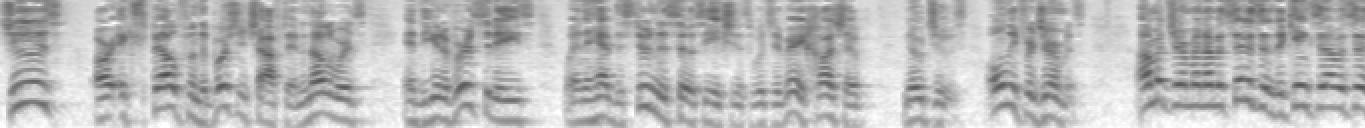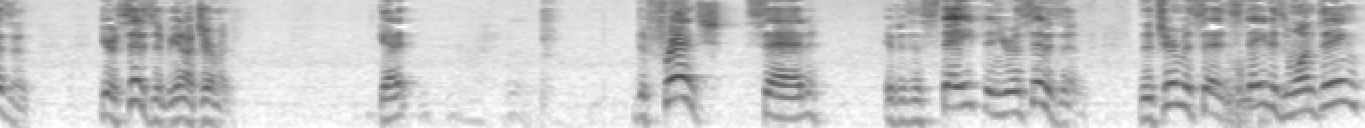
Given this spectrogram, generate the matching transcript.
Jews are expelled from the Burschenschaften. In other words, in the universities, when they have the student associations, which are very chashuv, no Jews. Only for Germans. I'm a German, I'm a citizen. The king said I'm a citizen. You're a citizen, but you're not German. Get it? The French said, if it's a state, then you're a citizen. The German said, state is one thing,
